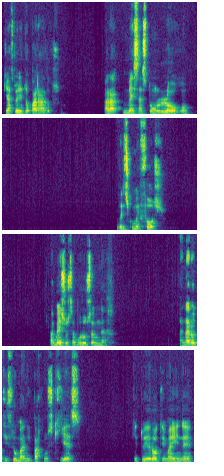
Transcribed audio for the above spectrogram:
Και αυτό είναι το παράδοξο. Άρα μέσα στον λόγο βρίσκουμε φως, αμέσως θα μπορούσαμε να αναρωτηθούμε αν υπάρχουν σκιές και το ερώτημα είναι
